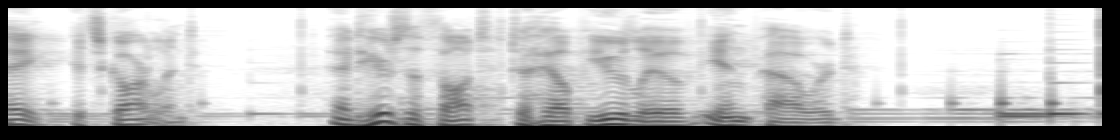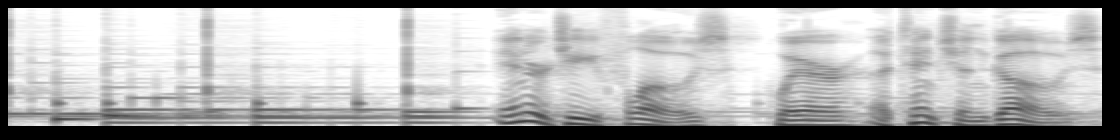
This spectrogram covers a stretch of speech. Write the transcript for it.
Hey, it's Garland. And here's a thought to help you live empowered. Energy flows where attention goes.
